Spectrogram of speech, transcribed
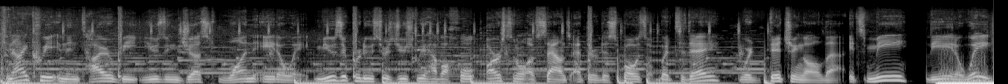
Can I create an entire beat using just one 808? Music producers usually have a whole arsenal of sounds at their disposal, but today we're ditching all that. It's me, the 808,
